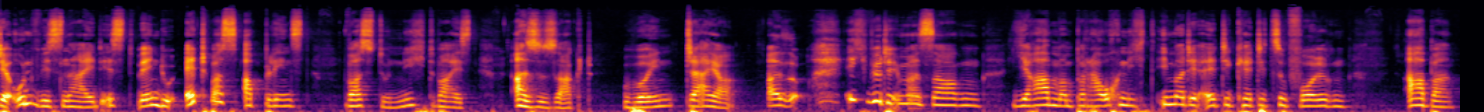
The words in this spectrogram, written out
der Unwissenheit ist, wenn du etwas ablehnst, was du nicht weißt. Also sagt Wayne Dyer. Also, ich würde immer sagen, ja, man braucht nicht immer der Etikette zu folgen, aber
